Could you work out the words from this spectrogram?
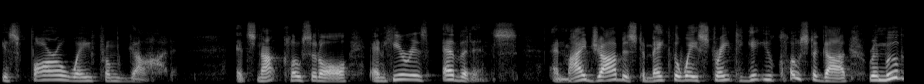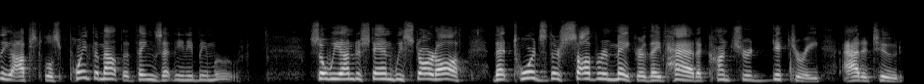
is far away from God. It's not close at all. And here is evidence. And my job is to make the way straight to get you close to God, remove the obstacles, point them out the things that need to be moved. So we understand we start off that towards their sovereign maker, they've had a contradictory attitude.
